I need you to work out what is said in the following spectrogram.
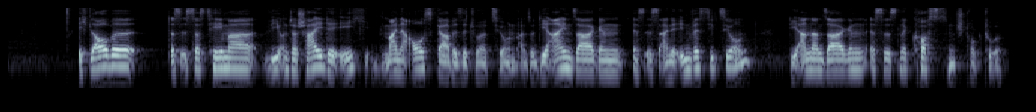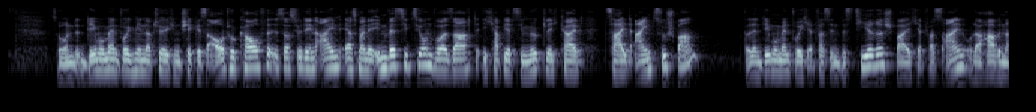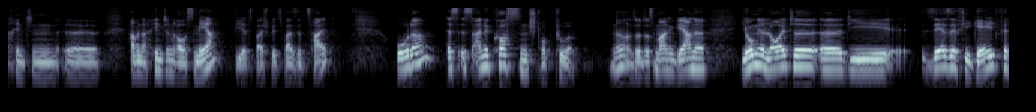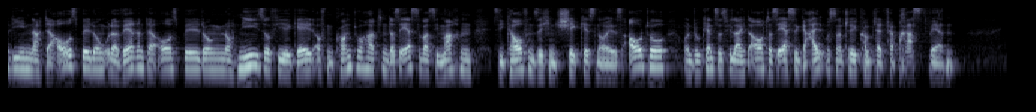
Ich glaube, das ist das Thema, wie unterscheide ich meine Ausgabesituation. Also die einen sagen, es ist eine Investition, die anderen sagen, es ist eine Kostenstruktur. So, und in dem Moment, wo ich mir natürlich ein schickes Auto kaufe, ist das für den einen erstmal eine Investition, wo er sagt, ich habe jetzt die Möglichkeit, Zeit einzusparen. Weil in dem Moment, wo ich etwas investiere, spare ich etwas ein oder habe nach hinten, äh, habe nach hinten raus mehr, wie jetzt beispielsweise Zeit. Oder es ist eine Kostenstruktur. Ne? Also, dass man gerne junge Leute, äh, die sehr, sehr viel Geld verdienen nach der Ausbildung oder während der Ausbildung, noch nie so viel Geld auf dem Konto hatten. Das Erste, was sie machen, sie kaufen sich ein schickes neues Auto und du kennst es vielleicht auch, das erste Gehalt muss natürlich komplett verprasst werden.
